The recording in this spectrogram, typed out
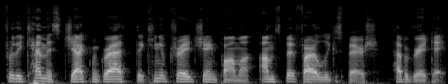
For the chemist, Jack McGrath, the king of trade, Shane Palma, I'm Spitfire Lucas Parrish. Have a great day.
